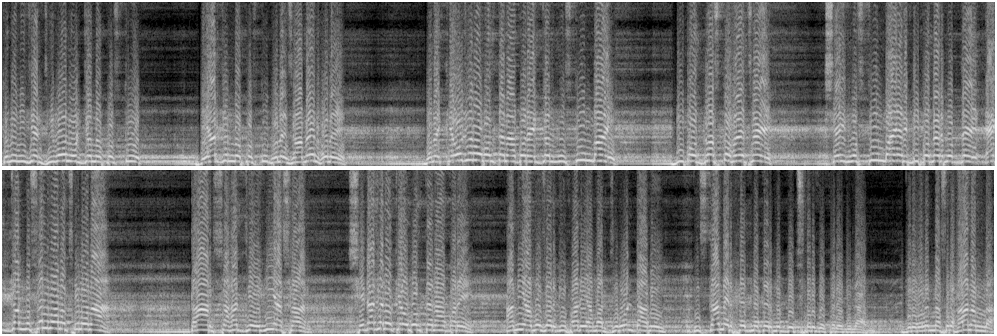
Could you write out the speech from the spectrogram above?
তুমি নিজের জীবন ওর জন্য প্রস্তুত দেওয়ার জন্য প্রস্তুত হলে, জামেন হলে? বলে কেউ যেন বলতে না পারে, একজন মুসলিম ভাই বিপদগ্রস্ত হয়েছে। সেই মুসলিম ভাইয়ের বিপদের মধ্যে একজন মুসলমানও ছিল না। তার সাহায্যে এগিয়ে আসার সেটা যেন কেউ বলতে না পারে, আমি আবুজর গিফারি, আমার জীবনটা আমি ইসলামের খেদমতের মধ্যে উৎসর্গ করে দিলাম। বলেন না সুহান আল্লাহ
